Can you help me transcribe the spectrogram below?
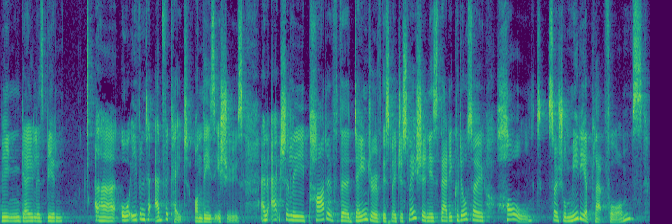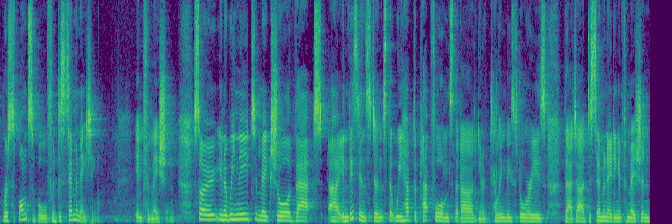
being gay, lesbian, uh, or even to advocate on these issues. And actually, part of the danger of this legislation is that it could also hold social media platforms responsible for disseminating information. So, you know, we need to make sure that uh, in this instance that we have the platforms that are, you know, telling these stories, that are disseminating information.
